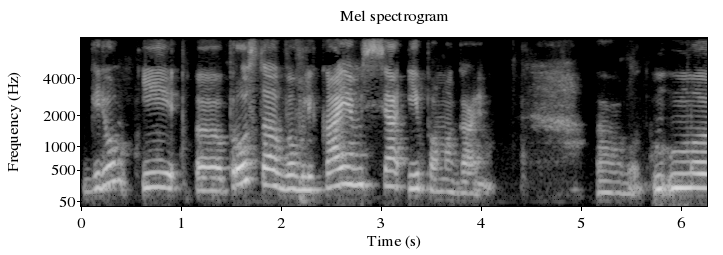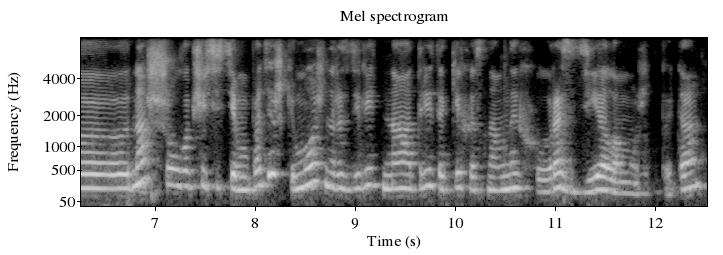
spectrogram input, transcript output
берем и э, просто вовлекаемся и помогаем. А, вот. Э, нашу вообще систему поддержки можно разделить на три таких основных раздела, может быть, да,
